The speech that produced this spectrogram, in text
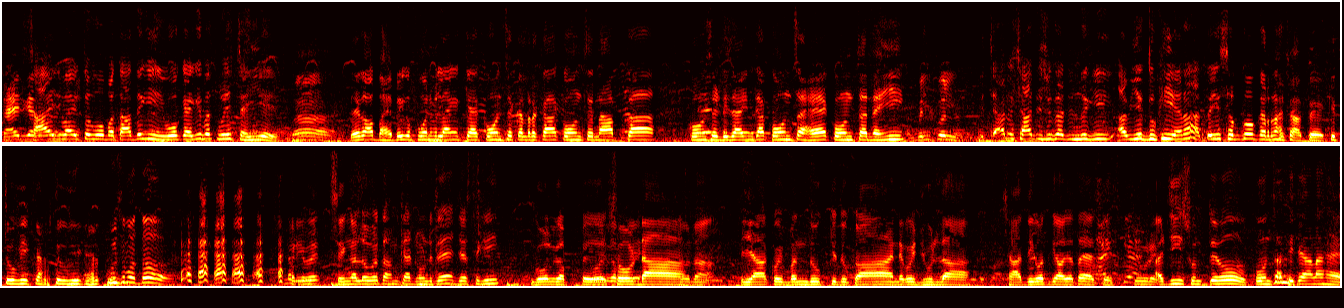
साइज़ वाइज तो वो बता देगी वो कहेगी बस मुझे चाहिए हाँ देखो आप भाई भाई को फ़ोन मिलाएँगे क्या कौन से कलर का कौन से नाप का कौन से डिज़ाइन का कौन सा है कौन सा नहीं बिल्कुल बेचारे शादीशुदा ज़िंदगी अब ये दुखी है ना तो ये सबको करना चाहते हैं कि तू भी कर तू भी कर तू पूछ मत हो सिंगल लोग तो हम क्या ढूंढते हैं जैसे कि गोलगप्पे सोडा। या कोई बंदूक की दुकान या कोई झूला शादी के बाद क्या हो जाता है ऐसे अजी सुनते हो कौन सा लेके आना है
